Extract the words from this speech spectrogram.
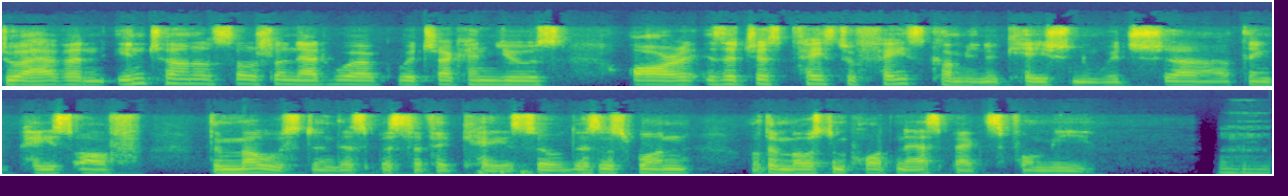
Do I have an internal social network which I can use? Or is it just face to face communication, which uh, I think pays off the most in this specific case. So this is one of the most important aspects for me. Mm-hmm.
